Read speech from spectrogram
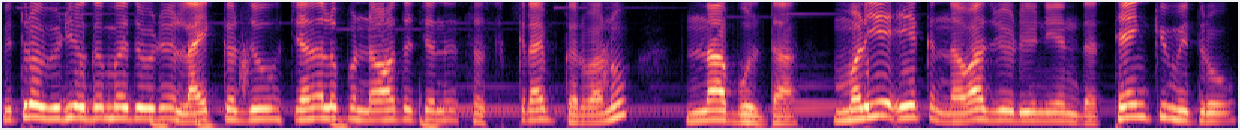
મિત્રો, વીડિયો ગમે તો વીડિયો લાઇક કરજો. ચેનલ ઉપર ન હોય તો ચેનલ સબસ્ક્રાઈબ કરવાનું ના ભૂલતા. મળીએ એક નવા જ વિડીયોની અંદર. થેન્ક યુ મિત્રો.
